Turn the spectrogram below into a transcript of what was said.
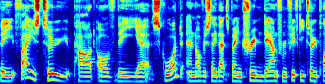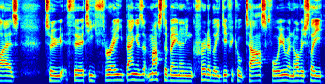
the phase two part of the uh, squad, and obviously that's been trimmed down from 52 players to 33 bangers. It must have been an incredibly difficult task for you, and obviously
